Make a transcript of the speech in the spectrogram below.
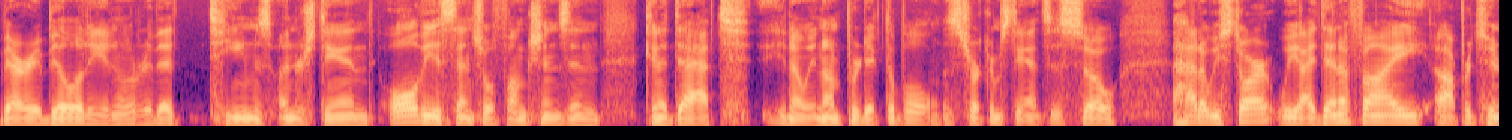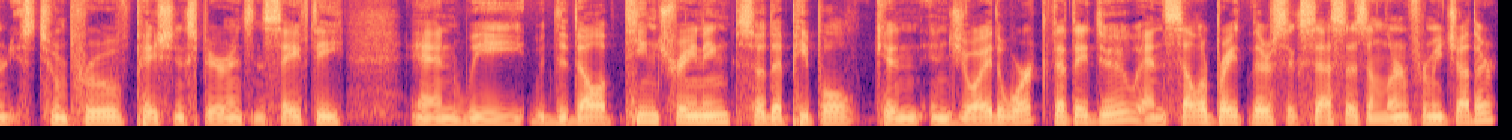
variability in order that teams understand all the essential functions and can adapt, you know, in unpredictable circumstances. So, how do we start? We identify opportunities to improve patient experience and safety, and we, develop team training so that people can enjoy the work that they do and celebrate their successes and learn from each other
